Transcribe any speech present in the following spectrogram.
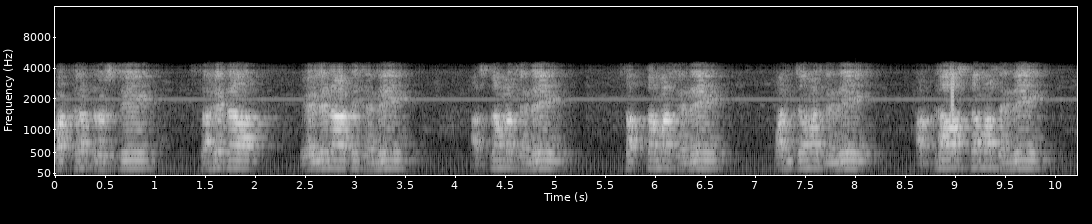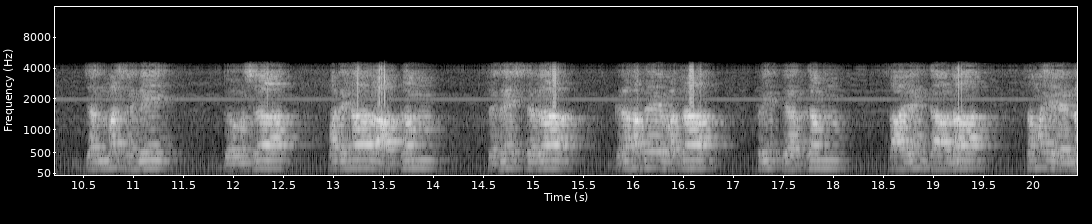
वक्रदृष्टि सहित एलिनाट शनि अष्टम शनि सप्तम शनि पंचम शनि अर्धाष्टम शनि जन्म शनि दोष परहाराधम शनेश्वर ग्रहदेवता प्रीत्यर्थ, सायंकाल, समयन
